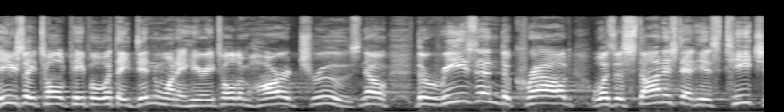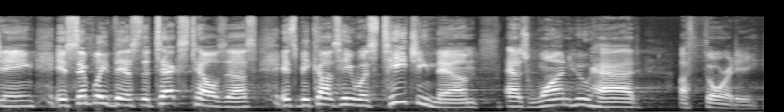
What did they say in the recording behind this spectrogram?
He usually told people what they didn't want to hear. He told them hard truths. No, the reason the crowd was astonished at his teaching is simply this the text tells us it's because he was teaching them as one who had authority.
